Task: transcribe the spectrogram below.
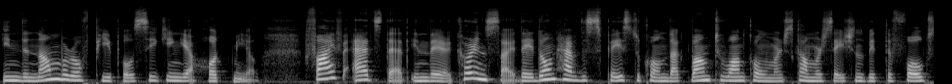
in the number of people seeking a hot meal. Fife adds that in their current site, they don't have the space to conduct one to one conversations with the folks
